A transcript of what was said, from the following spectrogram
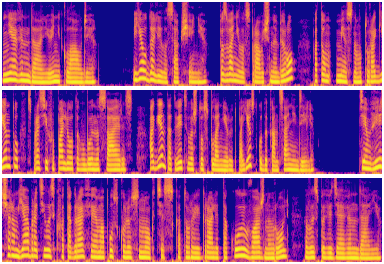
Ни Авенданию и ни Клаудия. Я удалила сообщение, позвонила в справочное бюро, потом местному турагенту, спросив о полетах в Буэнос-Айрес. Агент ответила, что спланирует поездку до конца недели. Тем вечером я обратилась к фотографиям Апускулюс Ноктис, которые играли такую важную роль в исповеди Авенданию.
